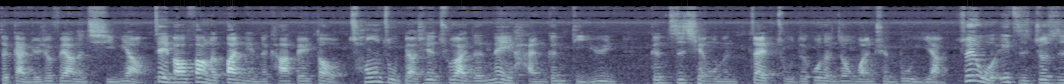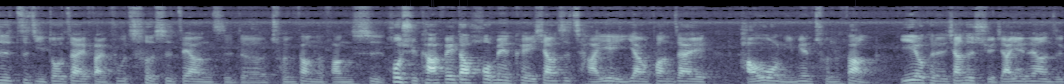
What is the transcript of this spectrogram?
的感觉就非常的奇妙。这包放了半年的咖啡豆，冲煮表现出来的内涵跟底蕴。跟之前我们在煮的过程中完全不一样，所以我一直就是自己都在反复测试这样子的存放的方式。或许咖啡到后面可以像是茶叶一样放在陶瓮里面存放，也有可能像是雪茄叶那样子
